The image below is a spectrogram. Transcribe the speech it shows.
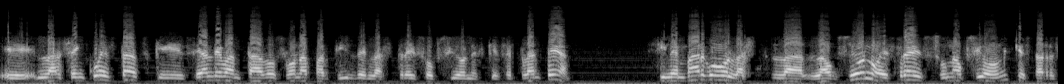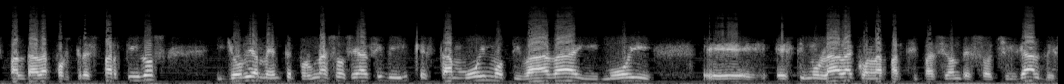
eh, las encuestas que se han levantado son a partir de las tres opciones que se plantean sin embargo la, la opción nuestra es una opción que está respaldada por tres partidos y obviamente por una sociedad civil que está muy motivada y muy eh, estimulada con la participación de Xochitl Galvez.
